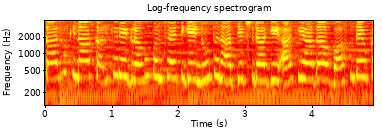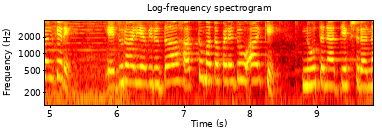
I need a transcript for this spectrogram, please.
ತಾಲೂಕಿನ ಕಲ್ಕೆರೆ ಗ್ರಾಮ ಪಂಚಾಯತಿಗೆ ನೂತನ ಅಧ್ಯಕ್ಷರಾಗಿ ಆಯ್ಕೆಯಾದ ವಾಸುದೇವ್ ಕಲ್ಕೆರೆ. ಎದುರಾಳಿಯ ವಿರುದ್ಧ ಹತ್ತು ಮತ ಪಡೆದು ಆಯ್ಕೆ. ನೂತನ ಅಧ್ಯಕ್ಷರನ್ನ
